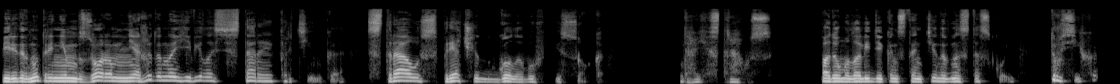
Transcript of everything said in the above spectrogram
Перед внутренним взором неожиданно явилась старая картинка. Страус прячет голову в песок. «Да, я страус», — подумала Лидия Константиновна с тоской. «Трусиха.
